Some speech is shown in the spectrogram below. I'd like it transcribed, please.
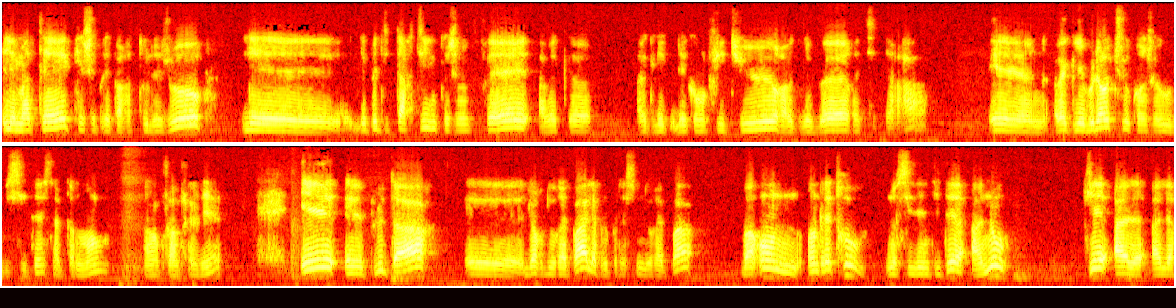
Les matés que je prépare tous les jours, les, les petites tartines que je fais avec, euh, avec les, les, confitures, avec le beurre, etc. Et euh, avec les broches quand je vais vous visiter, certainement, en fin février. Et, et plus tard, et lors du repas, la préparation du repas, bah, on, on retrouve nos identités à nous, qui à, à la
